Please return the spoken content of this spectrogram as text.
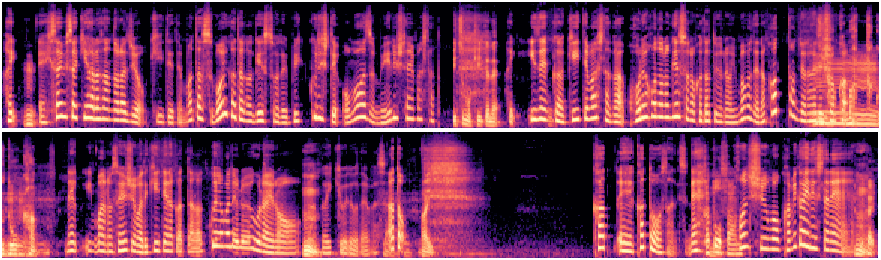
はい。うんえー久々木原さんのラジオ聞いてて、またすごい方がゲストでびっくりして思わずメールしちゃいましたと。いつも聞いてね。はい。以前から聞いてましたが、これほどのゲストの方というのは今までなかったんじゃないでしょうか？全く同感。ね、今の先週まで聞いてなかったが、悔やまれるぐらいの、うんなんか勢いでございます。あと、はい。か、えー加藤さんですね。加藤さん。今週も神回でしたね。うんはい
